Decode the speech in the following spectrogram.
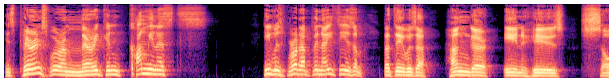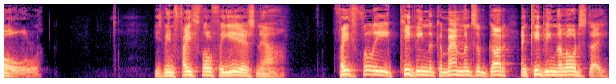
His parents were American communists. He was brought up in atheism, but there was a hunger in his soul. He's been faithful for years now, faithfully keeping the commandments of God and keeping the Lord's Day.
